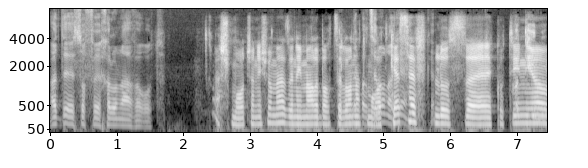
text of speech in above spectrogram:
עד אה, סוף אה, חלון ההעברות. השמועות שאני שומע זה נאמר לברצלונה תמורת כן, כסף כן. פלוס uh, קוטיניו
